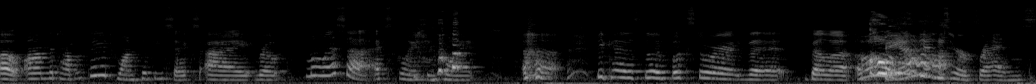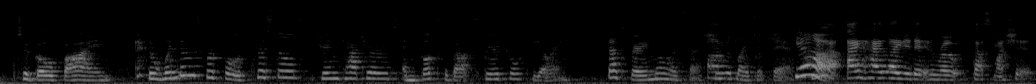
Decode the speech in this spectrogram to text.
Oh, on the top of page 156, I wrote Melissa! Exclamation point. because the bookstore that Bella Oh, abandons yeah. her friends to go find, the windows were full of crystals, dream catchers, and books about spiritual healing. That's very Melissa. She Um, would like it there. Yeah. I highlighted it and wrote, That's my shit.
